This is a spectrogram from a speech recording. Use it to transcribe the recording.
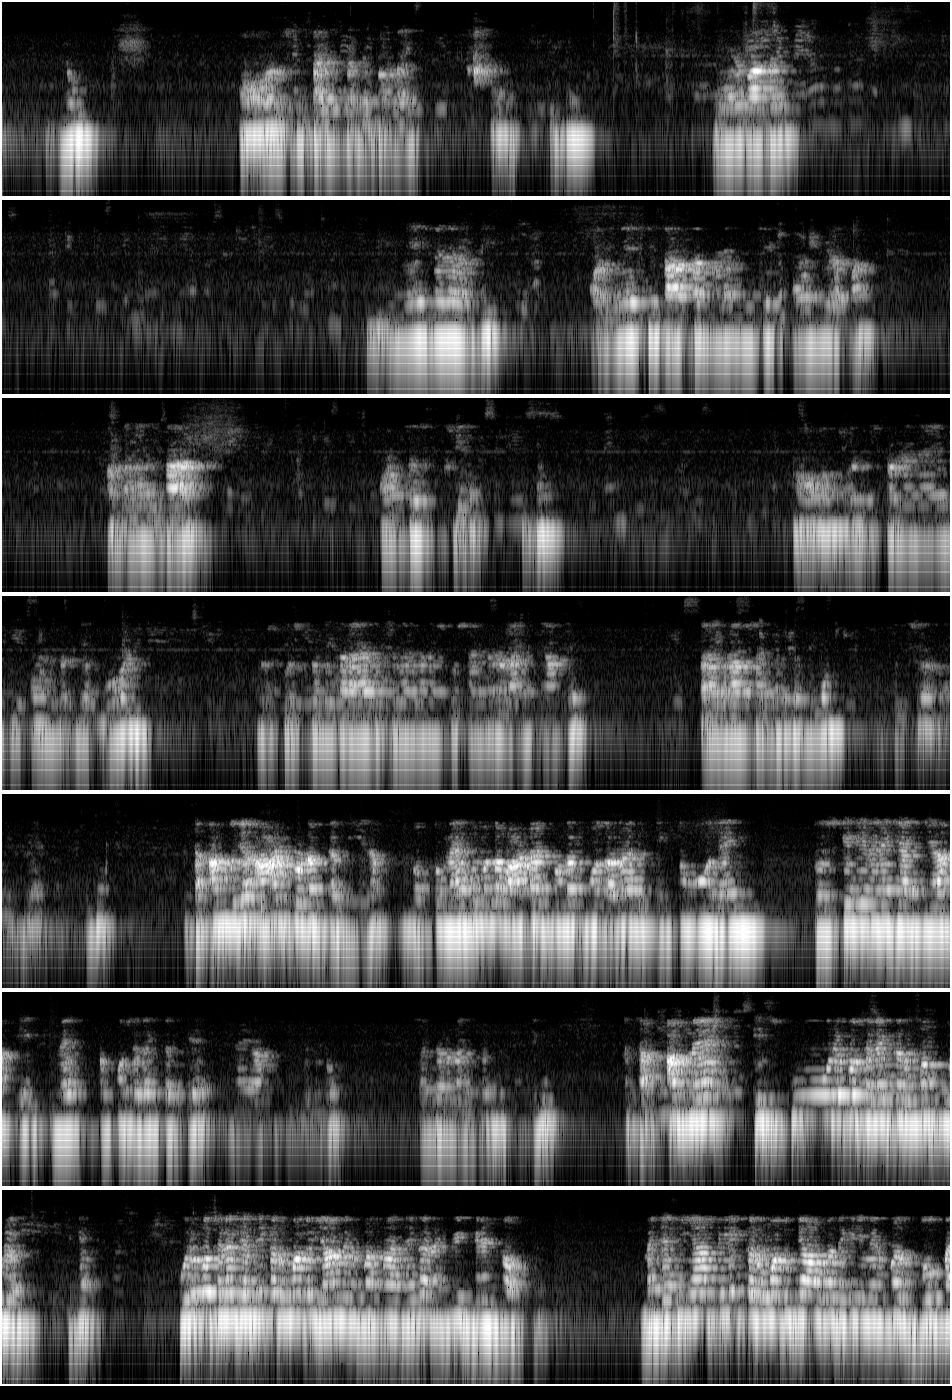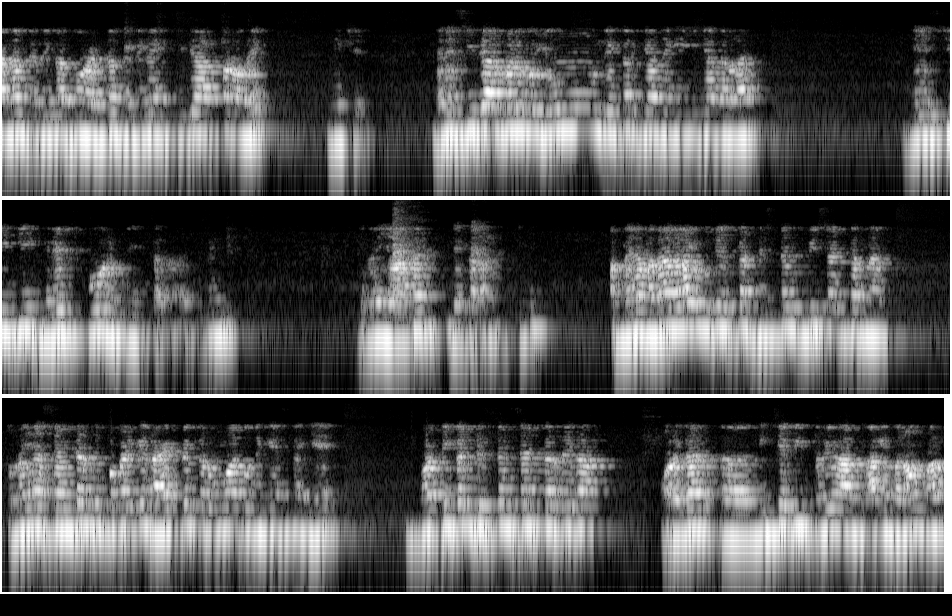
पैराग्राफ सेंटर कर दिया अच्छा अब मुझे आठ प्रोडक्ट करनी है ना? तो, तो मैं तो मतलब आठ आठ प्रोडक्ट बहुत ज़्यादा एक तो वो हो जाएगी। तो इसके लिए मैंने क्या किया एक मैं सबको सेलेक्ट करके मैं यहाँ से सेंटर लाइन कर देता हूँ ठीक है? अच्छा अब मैं इस पूरे को सेलेक्ट करूँगा पूरे ठीक है? पूरे को सेलेक्ट जैसे ही करूँगा तो यहाँ मेरे पास आ जाएगा रिपीट ग्रिड का ऑप्शन मैं जैसे यहाँ क्लिक करूँगा तो क्या होगा? देखिए मेरे पास दो पैनल दे देगा, दो हैंडल दे देगा, एक सीधे हाथ पर और एक नीचे। मैंने सीधे हाथ वाले को यूँ लेकर क्या देंगे ये क्या कर रहा है? ये इसी की ग्रिड्स को रिपीट कर रहा है, ठीक है ये मैं यहाँ तक लेकर है अब मैंने बताया ना कि मुझे इसका डिस्टेंस भी सेट करना है। तो मैं यहाँ सेंटर से पकड़ के राइट पे करूँगा तो देखिए इसका ये वर्टिकल डिस्टेंस सेट कर देगा। और अगर नीचे भी कभी आगे बनाऊँगा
